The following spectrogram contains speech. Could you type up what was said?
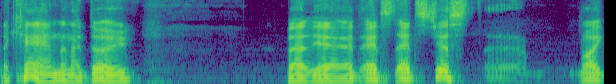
they can and they do, but yeah, it, it's it's just uh, like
